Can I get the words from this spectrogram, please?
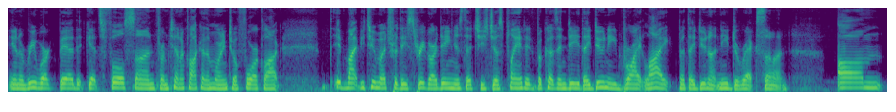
in a reworked bed that gets full sun from 10 o'clock in the morning till 4 o'clock. It might be too much for these three gardenias that she's just planted because indeed they do need bright light, but they do not need direct sun. Um,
